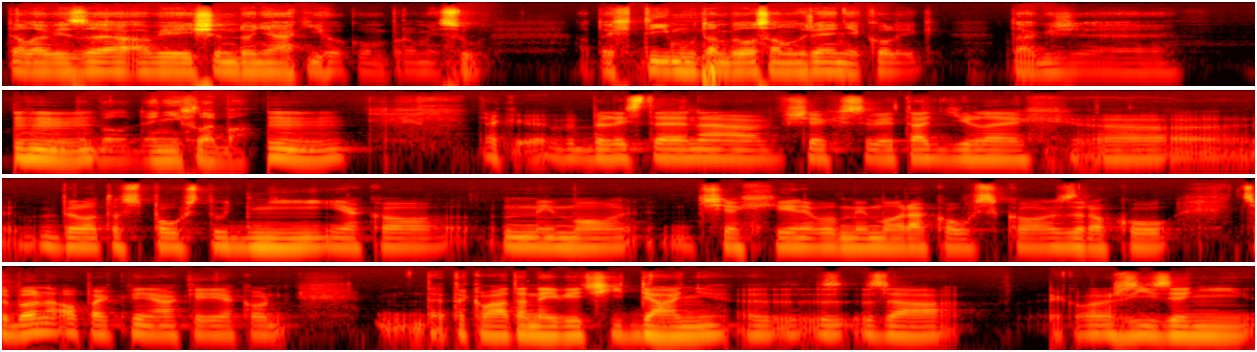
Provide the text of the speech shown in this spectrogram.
televize a aviation do nějakého kompromisu. A těch týmů tam bylo samozřejmě několik, takže mm. to byl denní chleba. Mm. Tak byli jste na všech světa dílech, eh, bylo to spoustu dní jako mimo Čechy nebo mimo Rakousko z roku. Co byl naopak nějaký jako taková ta největší daň eh, za jako řízení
